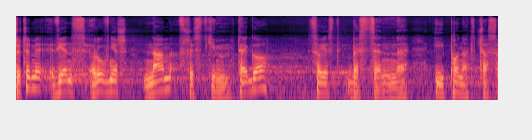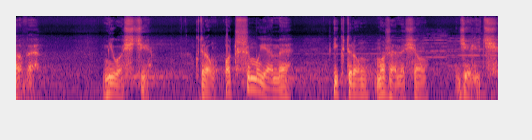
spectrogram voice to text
Życzymy więc również nam wszystkim tego, co jest bezcenne i ponadczasowe miłości, którą otrzymujemy i którą możemy się dzielić.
